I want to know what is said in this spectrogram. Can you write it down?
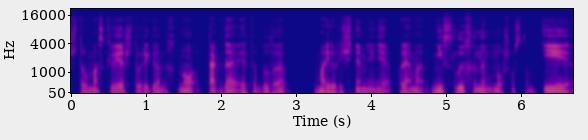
что в Москве, что в регионах. Но тогда это было мое личное мнение, прямо неслыханным новшеством. И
